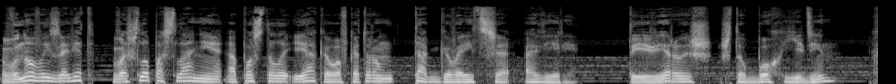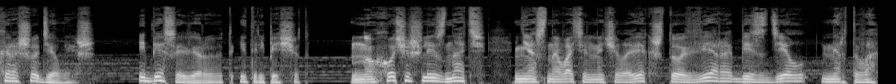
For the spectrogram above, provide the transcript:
В Новый Завет вошло послание апостола Иакова, в котором так говорится о вере. «Ты веруешь, что Бог един? Хорошо делаешь. И бесы веруют и трепещут». Но хочешь ли знать, неосновательный человек, что вера без дел мертва?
